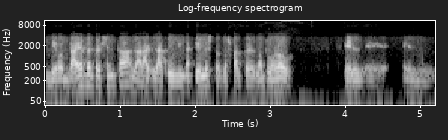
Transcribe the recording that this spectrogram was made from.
digo, Daesh representa la, la culminación de estos dos factores, ¿no? Por un lado, el, el,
